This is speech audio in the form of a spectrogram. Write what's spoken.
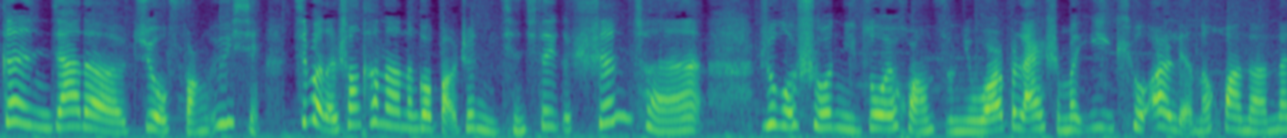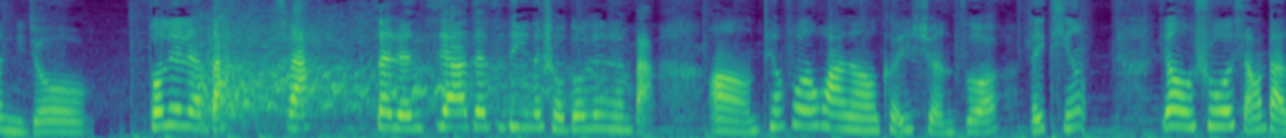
更加的具有防御性。基本的双抗呢，能够保证你前期的一个生存。如果说你作为皇子，你玩不来什么 EQ 二连的话呢，那你就多练练吧，是吧？在人机啊，在自定义的时候多练练吧。嗯，天赋的话呢，可以选择雷霆。要说想要打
